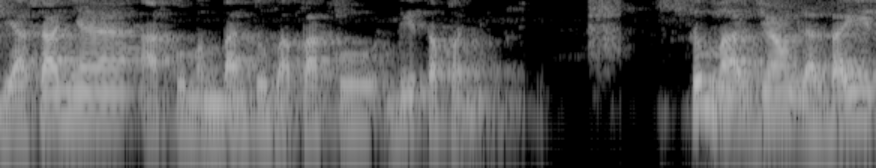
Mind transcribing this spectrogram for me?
Biasanya aku membantu bapakku di tokonya. Summa arji'u ilal bait.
